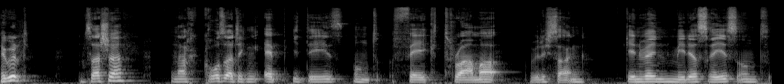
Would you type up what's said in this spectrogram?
Na gut, Sascha, nach großartigen App-Ideen und Fake-Drama würde ich sagen, gehen wir in Medias Res und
